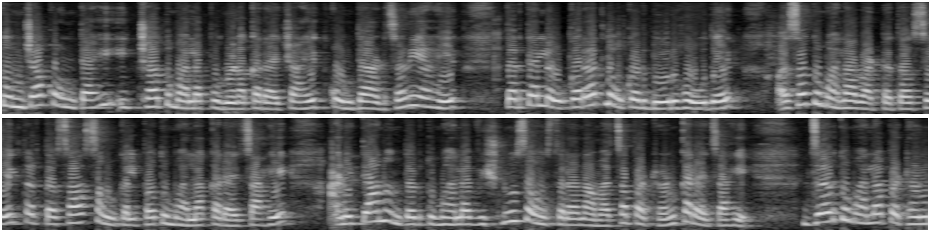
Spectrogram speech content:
तुमच्या कोणत्याही इच्छा तुम्हाला पूर्ण करायच्या आहेत कोणत्या अडचणी आहेत तर त्या लवकरात लवकर दूर होऊ देत. असं तुम्हाला वाटत असेल तर तसा संकल्प तुम्हाला करायचा आहे. आणि त्यानंतर तुम्हाला विष्णू सहस्त्रनामाचा पठण करायचं आहे. जर तुम्हाला पठण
